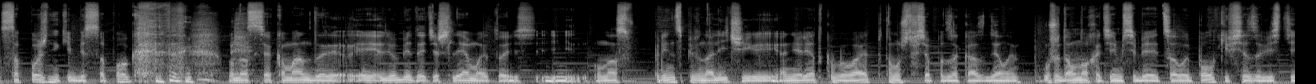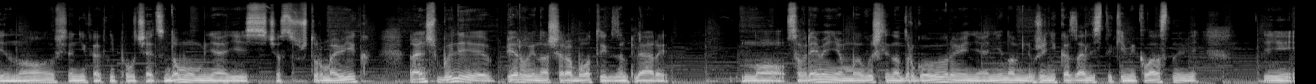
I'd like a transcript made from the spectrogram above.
сапожники без сапог. У нас вся команда э, любит эти шлемы, то есть и у нас в принципе в наличии они редко бывают, потому что все под заказ делаем. Уже давно хотим себе целые полки все завести, но все никак не получается. Дома у меня есть сейчас штурмовик. Раньше были первые наши работы, экземпляры, но со временем мы вышли на другой уровень, и они нам уже не казались такими классными. И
